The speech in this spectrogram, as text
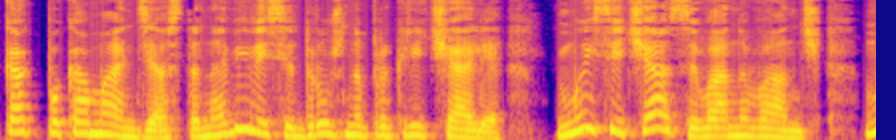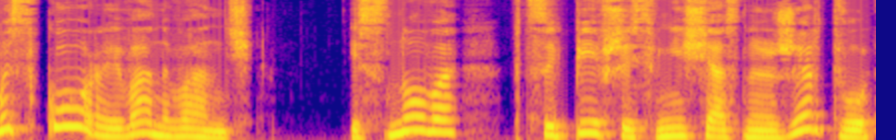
как по команде остановились и дружно прокричали «Мы сейчас, Иван Иванович! Мы скоро, Иван Иванович!» И снова, вцепившись в несчастную жертву,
